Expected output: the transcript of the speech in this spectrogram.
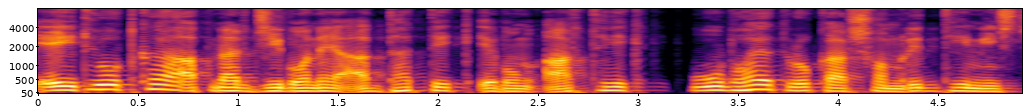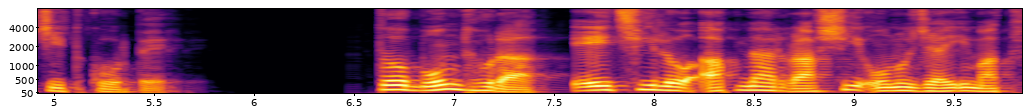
এই টোটকা আপনার জীবনে আধ্যাত্মিক এবং আর্থিক উভয় প্রকার সমৃদ্ধি নিশ্চিত করবে। তো বন্ধুরা, এই ছিল আপনার রাশি অনুযায়ী মাত্র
